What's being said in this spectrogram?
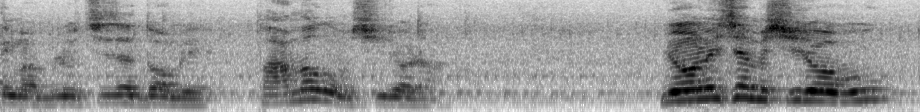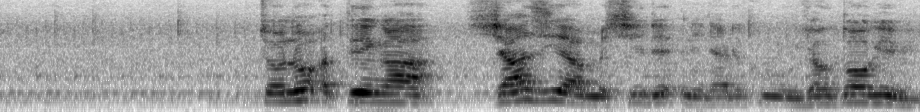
တင်မှာဘယ်လိုချစ်ဆက်တော့မလဲဘာမှကိုမရှိတော့တာမျောလေးချက်မရှိတော့ဘူး ကျွန်တော်အတင်းကရစီရမရှိတဲ့အနေအထားတစ်ခုကိုရောက်တော့ခဲ့ပြီ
